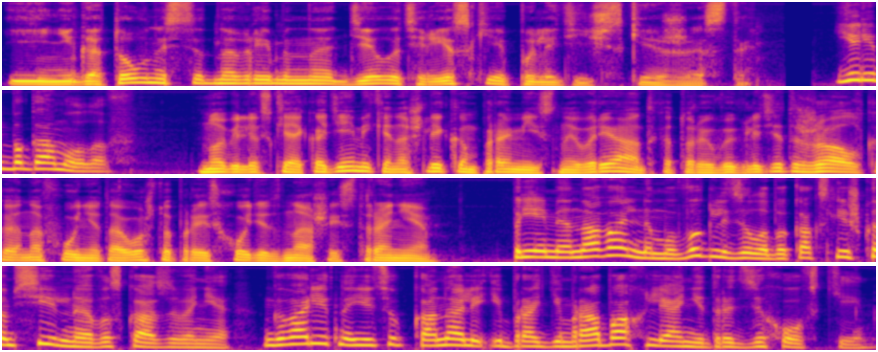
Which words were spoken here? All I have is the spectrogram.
и неготовность одновременно делать резкие политические жесты. Юрий Богомолов. Нобелевские академики нашли компромиссный вариант, который выглядит жалко на фоне того, что происходит в нашей стране. Премия Навальному выглядела бы как слишком сильное высказывание, говорит на YouTube-канале Ибрагим Рабах Леонид Радзиховский.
